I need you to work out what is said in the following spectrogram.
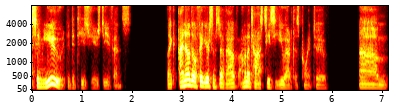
SMU did to TCU's defense. Like I know they'll figure some stuff out. I'm going to toss TCU out at this point too. Um,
